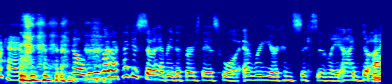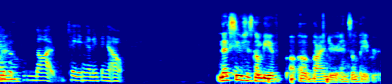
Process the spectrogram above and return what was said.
okay." No, because my backpack is so heavy the first day of school every year consistently, and I don't. I oh, am Real. not taking anything out. Next year, she's gonna be a, a binder and some paper.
